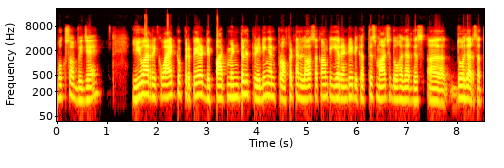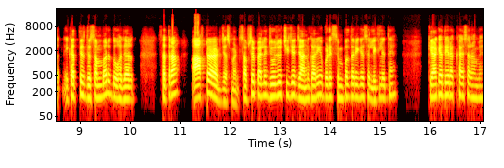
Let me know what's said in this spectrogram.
books of Vijay you are required to prepare departmental trading and profit and loss account year ended इकतीस मार्च दो हज़ार इकतीस दिसंबर दो हज़ार सत्रह आफ्टर एडजस्टमेंट सबसे पहले जो जो चीज़ें जानकारी है, बड़े सिंपल तरीके से लिख लेते हैं। क्या क्या दे रखा है सर हमें?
